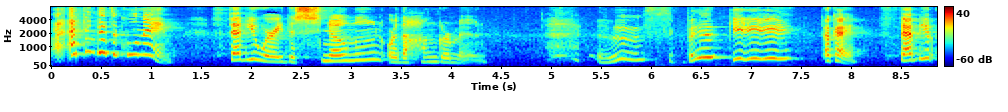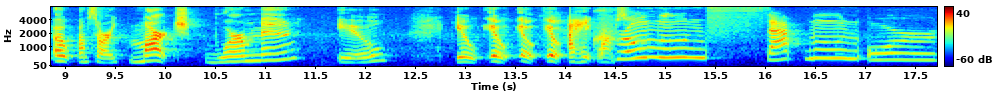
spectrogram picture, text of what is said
I, I think that's a cool name. February, the snow moon or the hunger moon. Ooh, spooky. Okay, February. Oh, I'm sorry. March, worm moon. Ew. Ew, ew, ew, ew. I hate worms. Crow moon, sap moon, or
